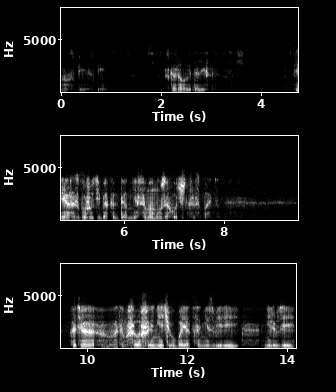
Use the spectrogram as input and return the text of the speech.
«Ну, спи, спи», — сказал Виталист. «Я разбужу тебя, когда мне самому захочется спать. Хотя в этом шалаше нечего бояться ни зверей, ни людей.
